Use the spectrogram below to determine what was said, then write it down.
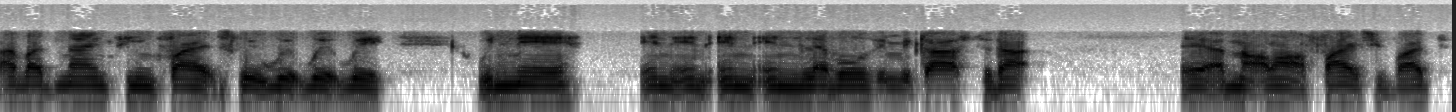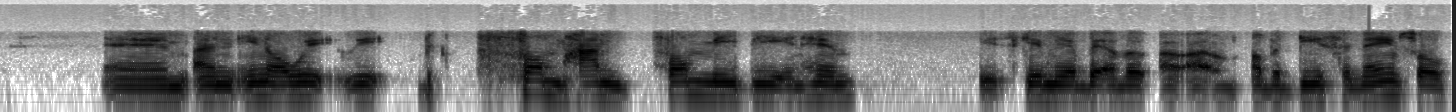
I've had nineteen fights. We we we we, we near in, in, in, in levels in regards to that uh, amount, amount of fights we've had. Um, and you know, we, we from him from me beating him, it's given me a bit of a, a of a decent name. So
